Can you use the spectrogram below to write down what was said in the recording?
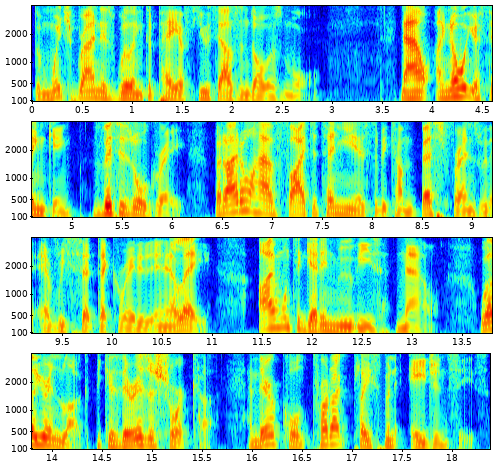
than which brand is willing to pay a few thousand dollars more. Now, I know what you're thinking. This is all great, but I don't have 5 to 10 years to become best friends with every set decorated in LA. I want to get in movies now. Well, you're in luck because there is a shortcut, and they're called product placement agencies.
